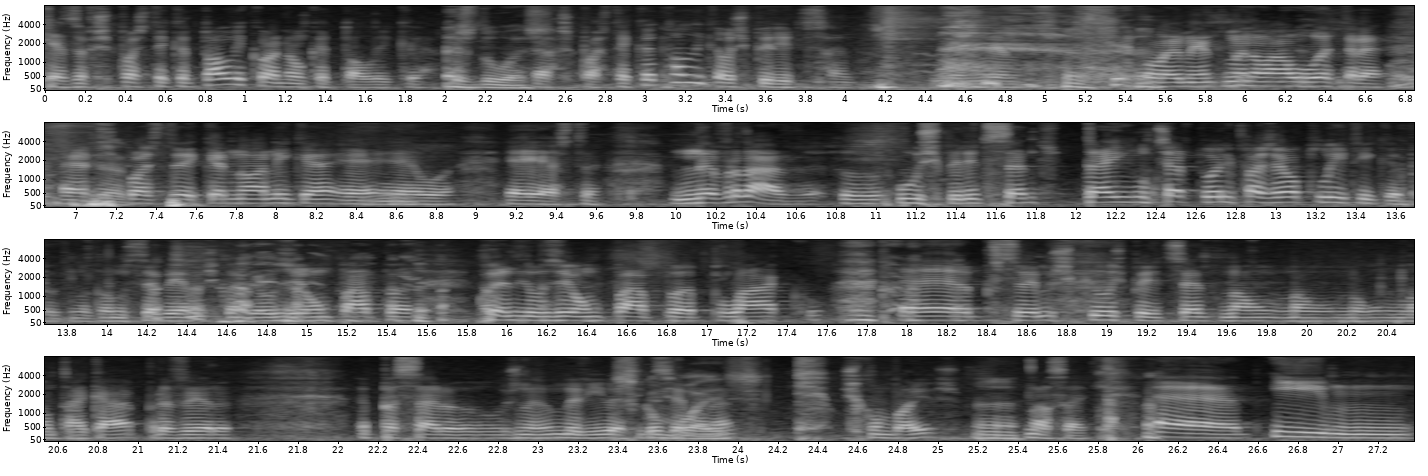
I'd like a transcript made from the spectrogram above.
Queres a resposta católica ou não católica? As duas. A resposta é católica, é o Espírito Santo. Lamento, Lamento mas não há outra. A resposta canónica é, é, é esta. Na verdade, o, o Espírito Santo tem um certo olho para a geopolítica, porque, como sabemos, quando elegeu um Papa, quando elegeu um Papa polaco, eh, percebemos que o Espírito Santo não, não, não, não está cá para ver passar os navios. Os comboios. Os comboios? Não sei. Eh, e,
